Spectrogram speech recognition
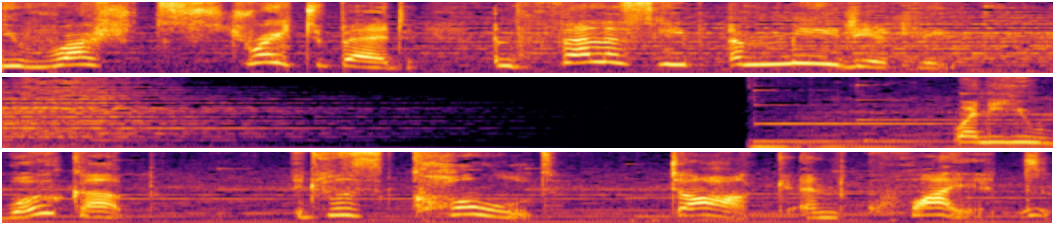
He rushed straight to bed and fell asleep immediately. When he woke up, it was cold, dark, and quiet.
